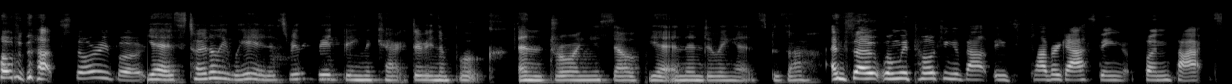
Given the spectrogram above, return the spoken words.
of that storybook. Yeah, it's totally weird. It's really weird being the character in a book and drawing yourself, yeah, and then doing it. It's bizarre. And so when we're talking about these flabbergasting fun facts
